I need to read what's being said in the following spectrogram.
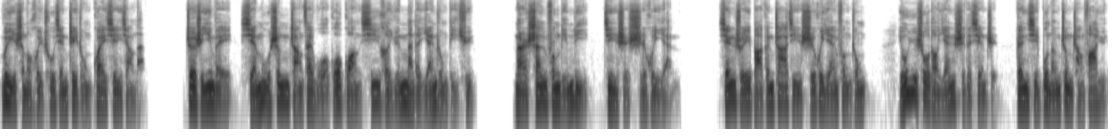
为什么会出现这种怪现象呢？这是因为显木生长在我国广西和云南的岩溶地区，那儿山峰林立，尽是石灰岩，咸水把根扎进石灰岩缝中，由于受到岩石的限制，根系不能正常发育，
